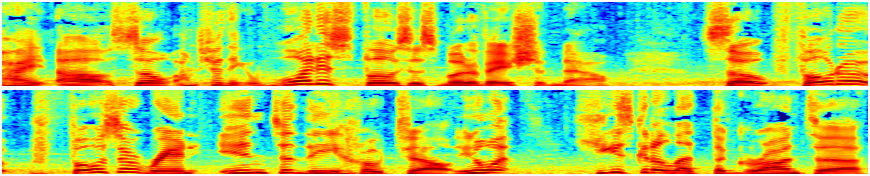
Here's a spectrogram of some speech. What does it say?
right. Uh, so I'm trying to think. What is Foza's motivation now? So Foda, Foza ran into the hotel. You know what? He's gonna let the Granta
